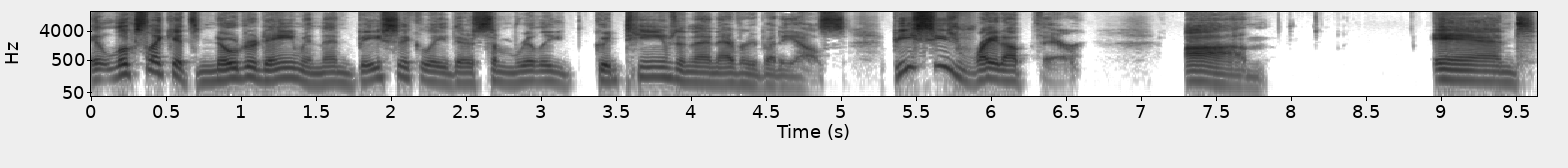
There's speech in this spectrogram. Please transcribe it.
it looks like it's Notre Dame, and then basically there's some really good teams, and then everybody else. BC's right up there. Um, and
